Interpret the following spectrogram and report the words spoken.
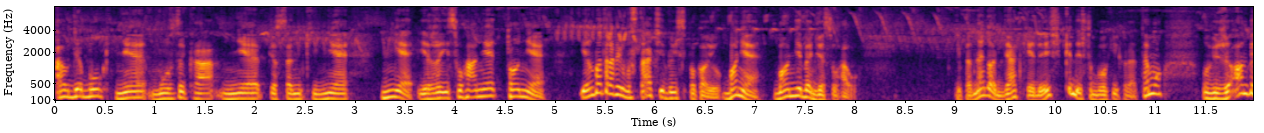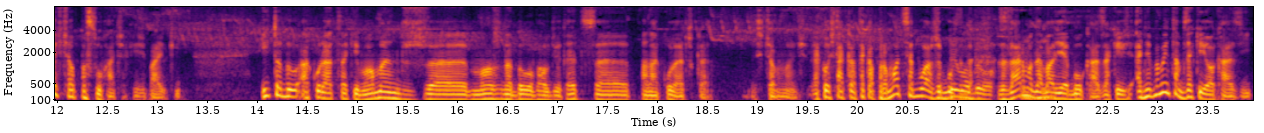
audiobook nie, muzyka nie, piosenki nie, nie. Jeżeli słuchanie, to nie. I on potrafił wstać i wyjść z pokoju, bo nie, bo on nie będzie słuchał. I pewnego dnia kiedyś, kiedyś to było kilka lat temu, mówi, że on by chciał posłuchać jakiejś bajki. I to był akurat taki moment, że można było w audiotece pana kuleczkę ściągnąć. Jakoś taka, taka promocja była, że Było, za, było. za darmo dawali e-booka, z jakiejś, a nie pamiętam z jakiej okazji.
